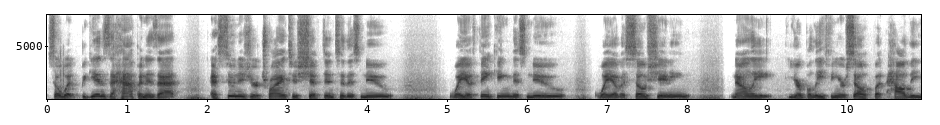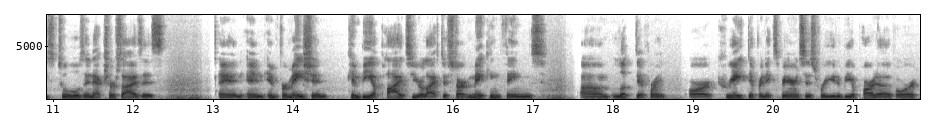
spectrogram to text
So what begins to happen is that as soon as you're trying to shift into this new way of thinking this new way of associating not only your belief in yourself, but how these tools and exercises and, and information can be applied to your life to start making things um, look different or create different experiences for you to be a part of or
